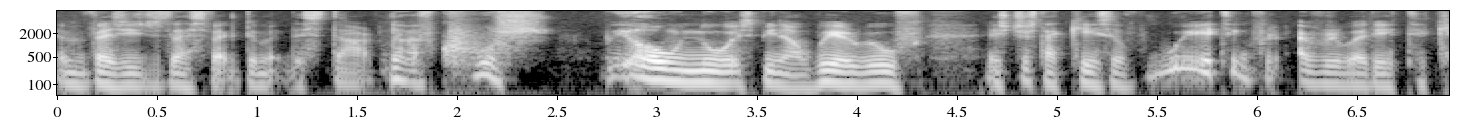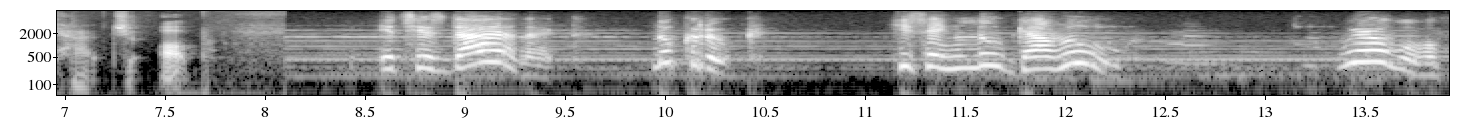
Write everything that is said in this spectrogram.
envisage this victim at the start. Now, of course, we all know it's been a werewolf. It's just a case of waiting for everybody to catch up. It's his dialect. Lukaruk. He's saying loup garou. Werewolf.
